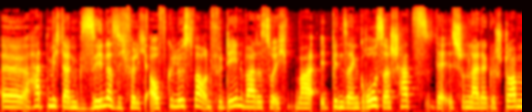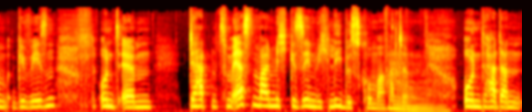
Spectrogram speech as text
äh, hat mich dann gesehen, dass ich völlig aufgelöst war. Und für den war das so, ich, war, ich bin sein großer Schatz, der ist schon leider gestorben gewesen. Und ähm, der hat zum ersten Mal mich gesehen, wie ich Liebeskummer hatte. Hm. Und hat dann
